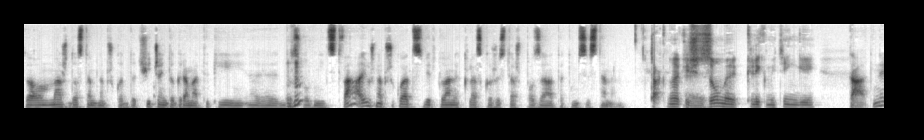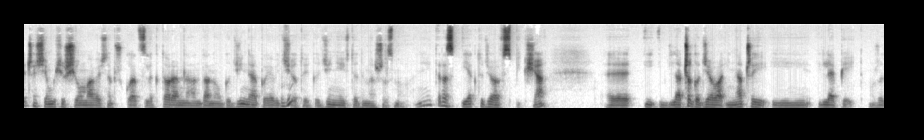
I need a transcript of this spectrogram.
to masz dostęp na przykład do ćwiczeń, do gramatyki, e, do mhm. słownictwa, a już na przykład z wirtualnych klas korzystasz poza takim systemem. Tak, no jakieś e, Zoomy, click meetingi. Tak, i najczęściej musisz się umawiać na przykład z lektorem na daną godzinę, pojawić mhm. się o tej godzinie i wtedy masz rozmowę. I teraz jak to działa w Spiksie e, i dlaczego działa inaczej i lepiej? Może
